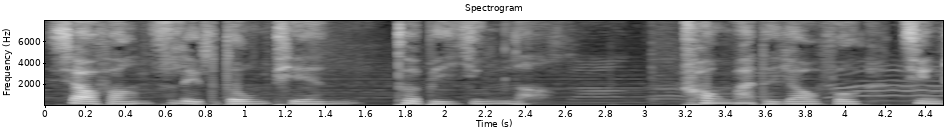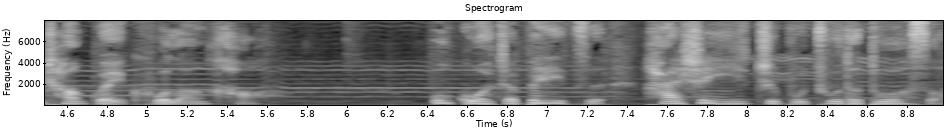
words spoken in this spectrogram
小房子里的冬天特别阴冷，窗外的妖风经常鬼哭狼嚎，我裹着被子还是抑制不住的哆嗦。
